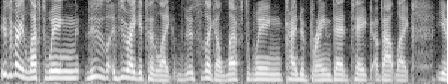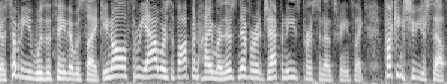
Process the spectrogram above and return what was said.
This is a very left wing. This is this is where I get to like this is like a left wing kind of brain dead take about like you know somebody was a thing that was like in all three hours of Oppenheimer, there's never a Japanese person on screen. It's like fucking shoot yourself.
